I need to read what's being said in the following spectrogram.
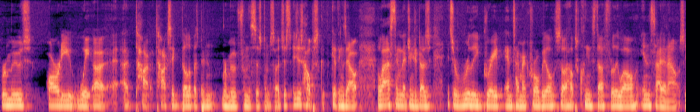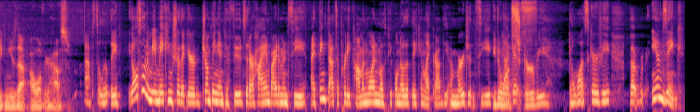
removes already weight, uh, a to- toxic buildup that's been removed from the system. So it just it just helps get things out. The last thing that ginger does, it's a really great antimicrobial. So it helps clean stuff really well inside and out. So you can use that all over your house. Absolutely. You also want to be making sure that you're jumping into foods that are high in vitamin C. I think that's a pretty common one. Most people know that they can like grab the Emergen-C. You don't packets. want scurvy. Don't want scurvy, but and zinc.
